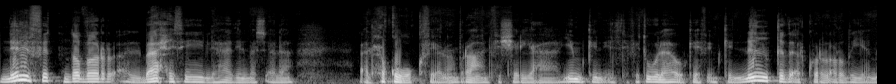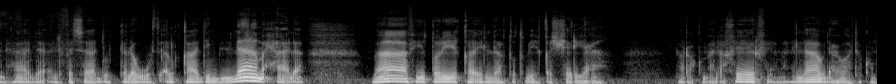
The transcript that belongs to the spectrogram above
نلفت نظر الباحثين لهذه المسألة الحقوق في العمران في الشريعة يمكن يلتفتوا لها وكيف يمكن ننقذ الكرة الأرضية من هذا الفساد والتلوث القادم. لا محالة. ما في طريقة إلا تطبيق الشريعة. نراكم على خير في أمان الله ودعواتكم.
